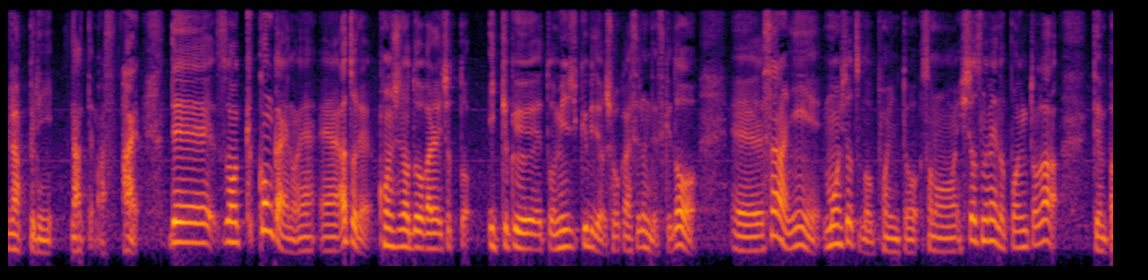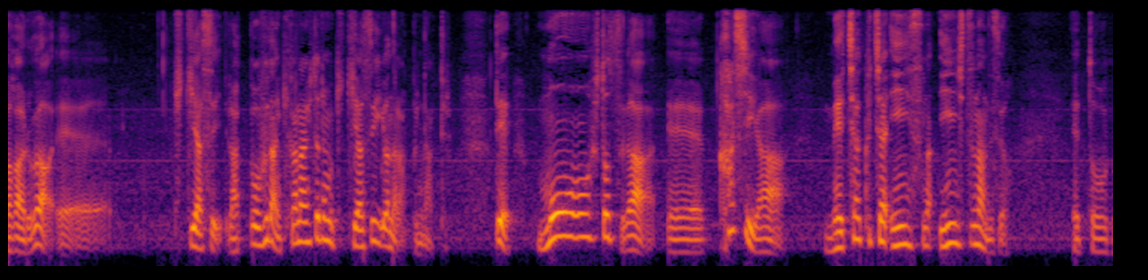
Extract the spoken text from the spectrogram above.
ラップになってます。はい。で、その今回のね、えー後で今週の動画でちょっと一曲、えっと、ミュージックビデオを紹介するんですけど、えーさらにもう一つのポイント、その一つの目のポイントが、電波ガールは、えー聞きやすい。ラップを普段聞かない人でも聞きやすいようなラップになってる。で、もう一つが、えー歌詞がめちゃくちゃ陰湿な、陰湿なんですよ。えっと、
